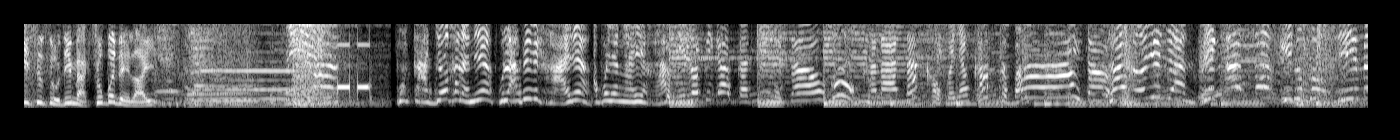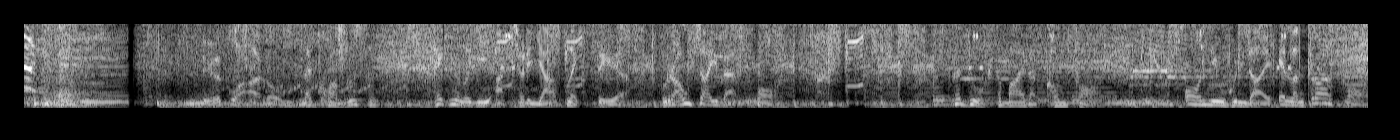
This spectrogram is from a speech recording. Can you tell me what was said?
Isuzu D-Max Super Daylight ประกาศเยอะขนาดเนี้ยเวลาพี่ไปขายเนี่ย เอาไปยังไงอะคะก็มีรถปิกอัพกันนี่แหละเจ้าโอ้ขนาดนักเขาก็ยังขับสบายเจ้าใช่เลยยืนยันพิกอัพต้องอีทูโกดีแม็กเหนือกว่าอารมณ์และความรู้สึก เทคโนโลยีอัจฉริยะ Flex Steer เร้าใจแบบสปอร์ตสะดวกสบายแบบคอมฟอร์ต All New Hyundai Elantra Sport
